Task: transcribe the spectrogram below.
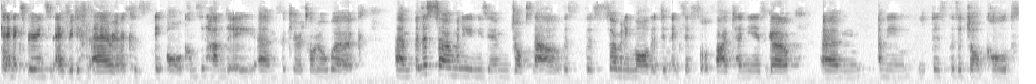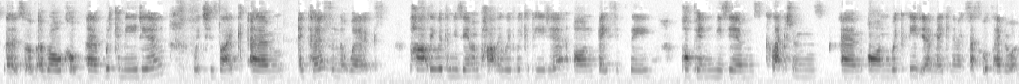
getting experience in every different area because it all comes in handy um, for curatorial work. Um, but there's so many museum jobs now. There's there's so many more that didn't exist sort of five ten years ago. Um, I mean, there's there's a job called uh, sort of a role called uh, Wikimedian, which is like um, a person that works partly with the museum and partly with Wikipedia on basically popping museums' collections um, on Wikipedia and making them accessible to everyone.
